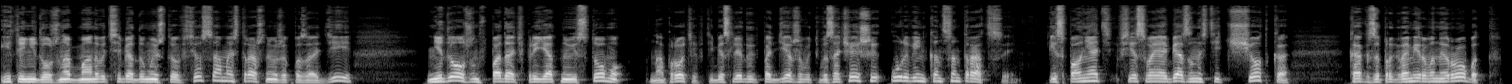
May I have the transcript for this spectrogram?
И ты не должен обманывать себя, думая, что все самое страшное уже позади, не должен впадать в приятную истому. Напротив, тебе следует поддерживать высочайший уровень концентрации, исполнять все свои обязанности четко, как запрограммированный робот,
